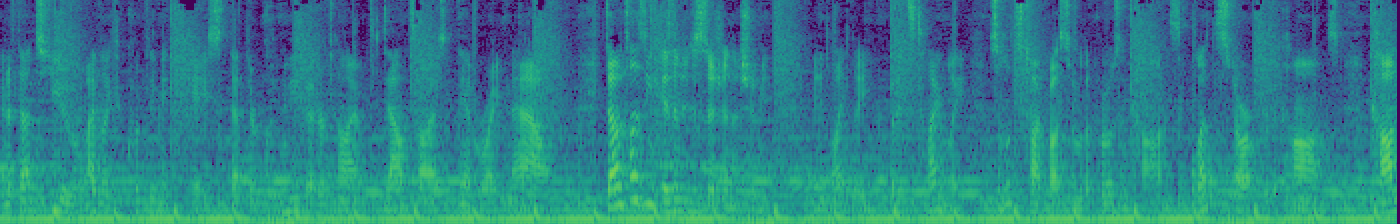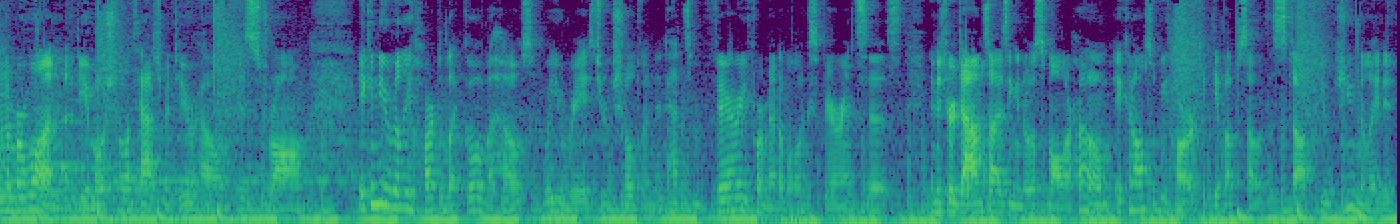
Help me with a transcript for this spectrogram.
And if that's you, I'd like to quickly make a case that there couldn't be a better time to downsize than right now. Downsizing isn't a decision that should be made lightly, but it's timely. So let's talk about some of the pros and cons. Let's start with the cons. Con number one the emotional attachment to your home is strong. It can be really hard to let go of a house where you raised your children and had some very formidable experiences. And if you're downsizing into a smaller home, it can also be hard to give up some of the stuff you accumulated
